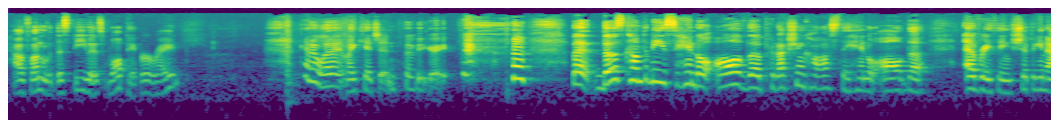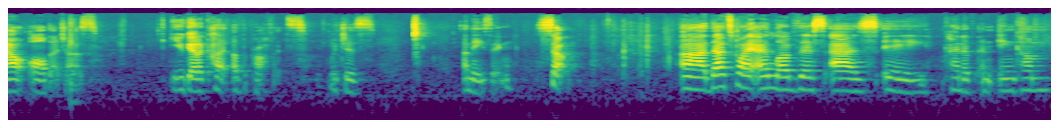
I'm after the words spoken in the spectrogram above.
How fun would this be as wallpaper, right? kind of want it in my kitchen. That'd be great. but those companies handle all of the production costs. They handle all of the everything, shipping it out, all that jazz. You get a cut of the profits, which is amazing. So uh, that's why I love this as a kind of an income,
